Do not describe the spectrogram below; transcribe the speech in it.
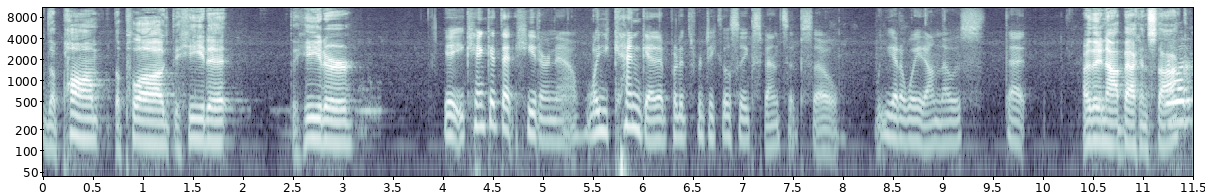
The pump, the plug, the heat it, the heater. Yeah, you can't get that heater now. Well, you can get it, but it's ridiculously expensive. So we got to wait on those. That Are they not back in We're stock?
